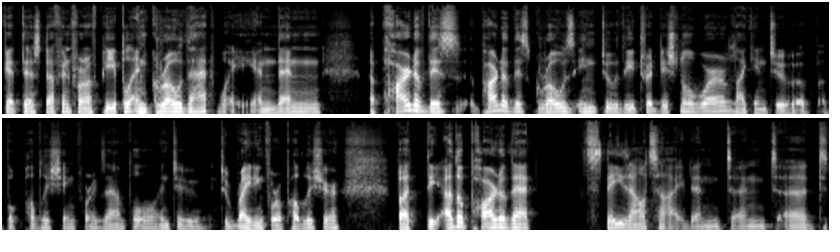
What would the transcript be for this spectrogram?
get their stuff in front of people and grow that way. And then a part of this part of this grows into the traditional world, like into a, a book publishing, for example, into into writing for a publisher. But the other part of that stays outside and and uh, t-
